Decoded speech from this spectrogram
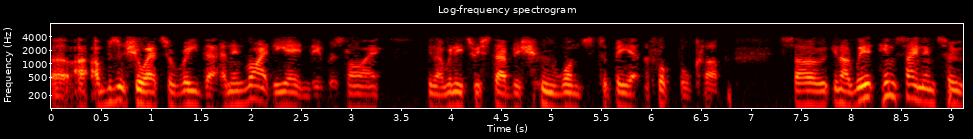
uh, I, I wasn't sure how to read that. And then right at the end, it was like, you know, we need to establish who wants to be at the football club. So, you know, him saying them two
